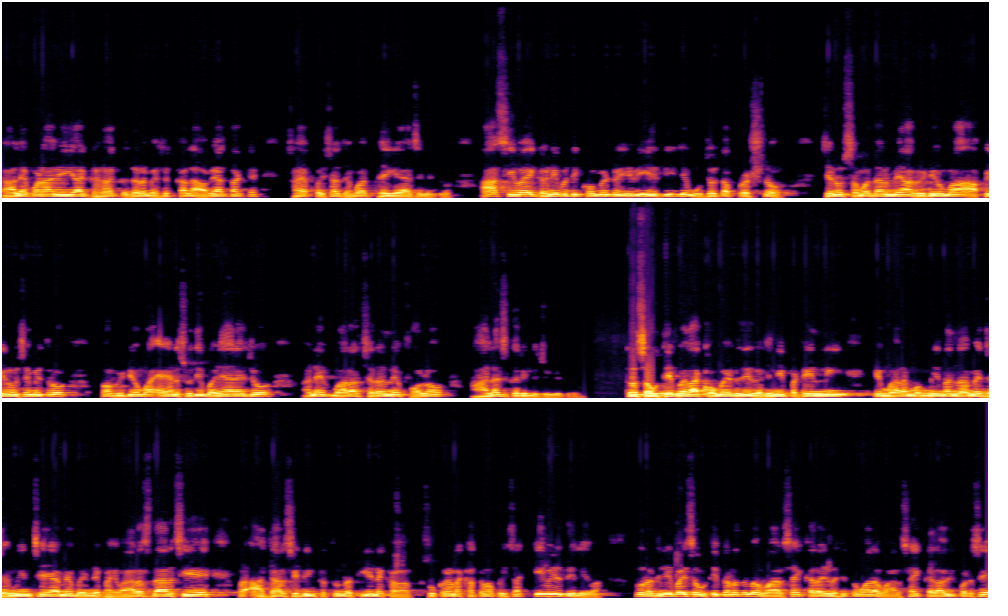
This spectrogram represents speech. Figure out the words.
કાલે પણ આવી ગયા, ઘણા બધાના મેસેજ કાલે આવ્યા હતા કે સાહેબ પૈસા જમા થઈ ગયા છે મિત્રો. આ સિવાય ઘણી બધી કોમેન્ટો એવી હતી જે મૂંઝવતા પ્રશ્નો જેનું સમાધાન મેં આ વિડીયોમાં આપેલું છે મિત્રો. તો વિડીયોમાં એન્ડ સુધી બન્યા રહેજો અને મારા ચેનલને ફોલો હાલ જ કરી લેજો મિત્રો. તો સૌથી પહેલાં કોમેન્ટ હતી રજની પટેલની કે મારા મમ્મીના નામે જમીન છે, અમે બંને ભાઈ વારસદાર છીએ, પણ આધાર સેડિંગ થતું નથી અને છોકરાના ખાતામાં પૈસા કેવી રીતે લેવા? તો રજનીભાઈ સૌથી પહેલાં તમે વારસાઈ કરાવી નથી, તો મારે વારસાઈ કરાવવી પડશે.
